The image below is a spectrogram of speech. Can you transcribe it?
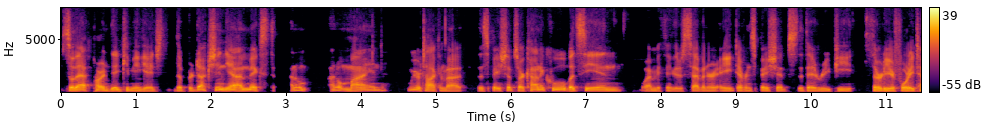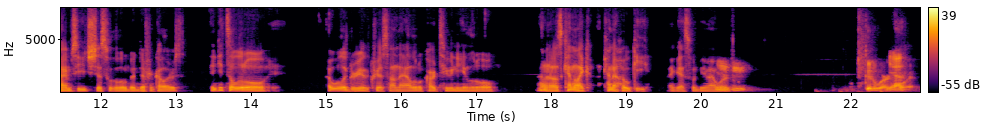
So that part did keep me engaged. The production, yeah, I'm mixed. I don't, I don't mind. We were talking about the spaceships are kind of cool, but seeing, well, I mean, I think there's seven or eight different spaceships that they repeat 30 or 40 times each, just with a little bit of different colors. It gets a little, I will agree with Chris on that, a little cartoony, a little, I don't know, it's kind of like, kind of hokey, I guess would be my word. Mm-hmm. Good word yeah. for it.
